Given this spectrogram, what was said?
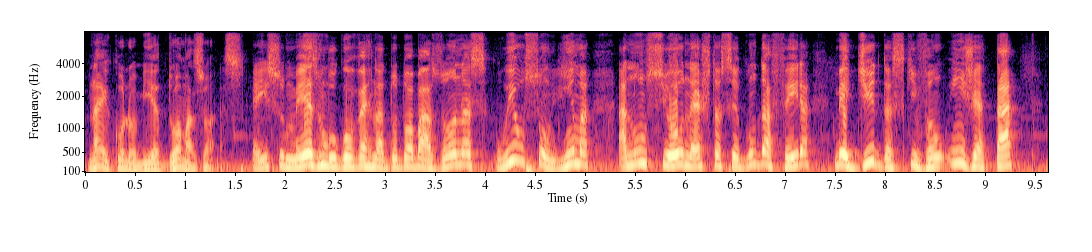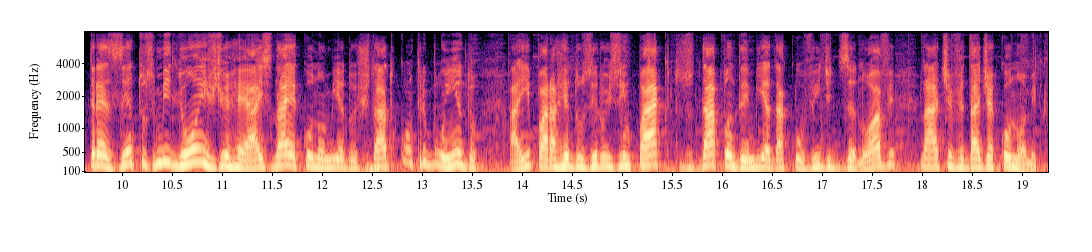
na economia do Amazonas. É isso mesmo, o governador do Amazonas, Wilson Lima, anunciou nesta segunda-feira medidas que vão injetar 300 milhões de reais na economia do estado, contribuindo aí para reduzir os impactos da pandemia da Covid-19 na atividade econômica.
